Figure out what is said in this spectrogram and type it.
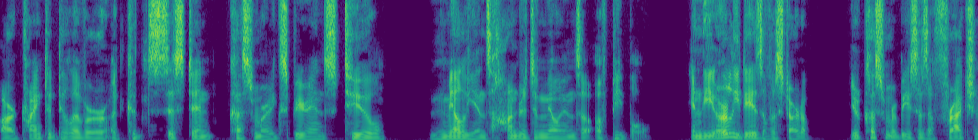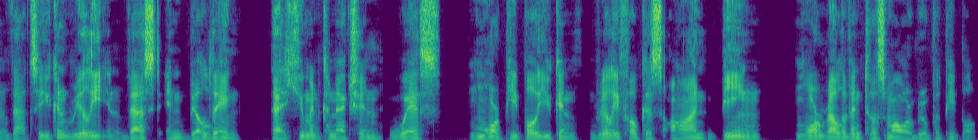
are trying to deliver a consistent customer experience to millions, hundreds of millions of people. In the early days of a startup, your customer base is a fraction of that. So you can really invest in building that human connection with more people. You can really focus on being more relevant to a smaller group of people.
